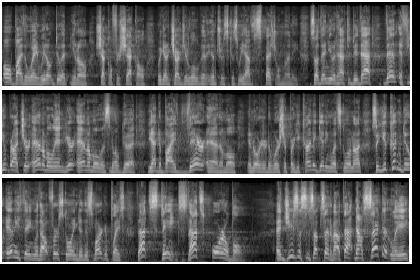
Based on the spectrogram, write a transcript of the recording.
Oh, by the way, we don't do it, you know, shekel for shekel. We got to charge you a little bit of interest because we have special money. So then you would have to do that. Then if you brought your animal in, your animal was no good. You had to buy their animal in order to worship. Are you kind of getting what's going on? So you couldn't do anything without first going to this marketplace. That stinks. That's horrible. And Jesus is upset about that. Now, secondly,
